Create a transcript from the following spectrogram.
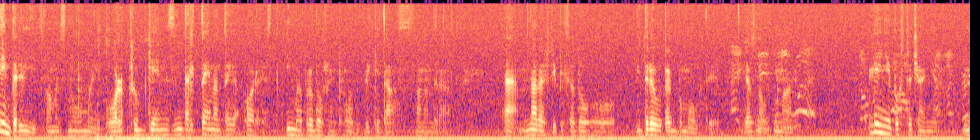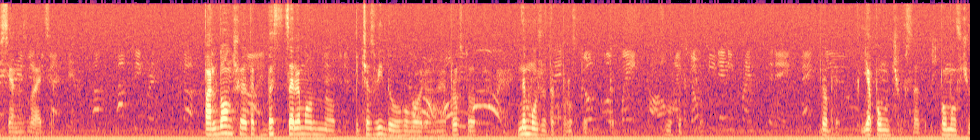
Всім привіт! З вами знову ми, Orchard Games Entertainment я Орест. І ми продовжуємо проводити GTA San Andreas. Е, нарешті після довгого відриву, так би мовити, я знову знімаю. Лінії постачання. Місія називається. Пардон, що я так безцеремонно під час відео говорю, але я просто не можу так просто так, слухати. Добре, я помовчу все. Помовчу.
